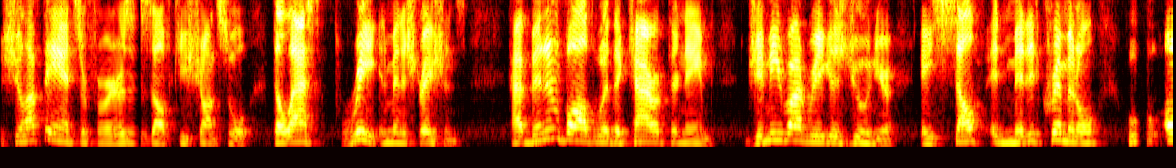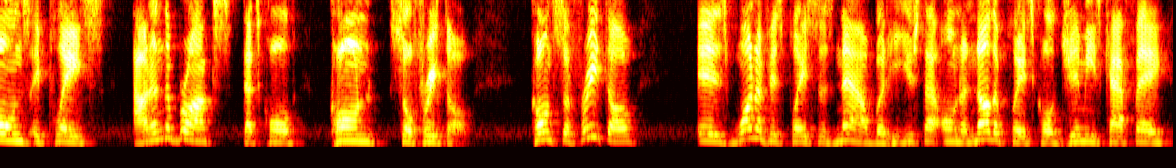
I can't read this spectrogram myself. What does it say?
she'll have to answer for herself, Keechant Sewell. The last three administrations have been involved with a character named Jimmy Rodriguez Jr., a self admitted criminal who owns a place out in the Bronx that's called Con Sofrito. Con Sofrito is one of his places now, but he used to own another place called Jimmy's Cafe.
